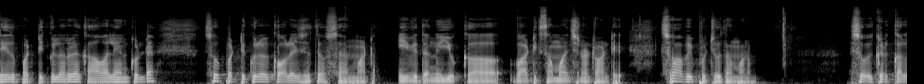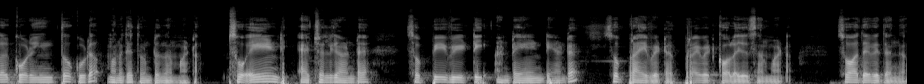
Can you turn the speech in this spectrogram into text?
లేదు పర్టికులర్గా కావాలి అనుకుంటే సో పర్టికులర్ కాలేజ్ అయితే వస్తాయన్నమాట. ఈ విధంగా ఈ యొక్క వాటికి సంబంధించినటువంటివి. సో అవి ఇప్పుడు చూద్దాం మనం. సో ఇక్కడ కలర్ కోడింగ్తో కూడా మనకైతే ఉంటుందన్నమాట. సో ఏంటి? యాక్చువల్గా అంటే సో పీవీటీ అంటే ఏంటి అంటే సో ప్రైవేట్ ప్రైవేట్ కాలేజెస్ అనమాట సో అదేవిధంగా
